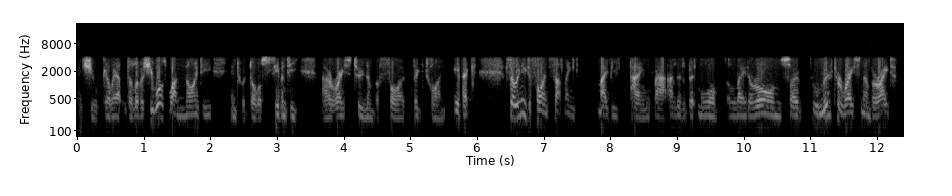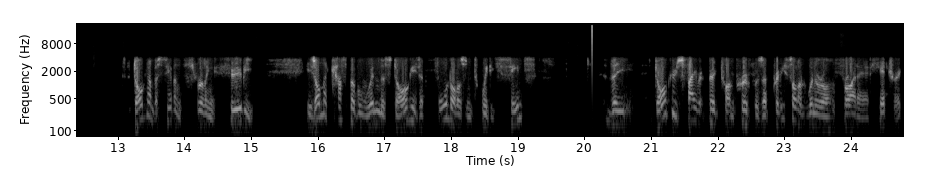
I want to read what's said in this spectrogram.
think she'll go out and deliver. She was 190 into a dollar seventy, uh, race two, number five, big time epic. So we need to find something, maybe paying uh, a little bit more later on. So we'll move to race number eight. Dog number seven, Thrilling Herbie. He's on the cusp of a win, this dog. He's at $4.20. The dog whose favourite big time proof was a pretty solid winner on Friday at Hatrick.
